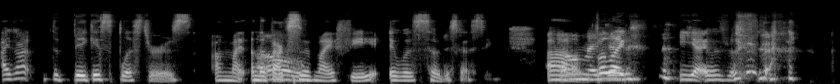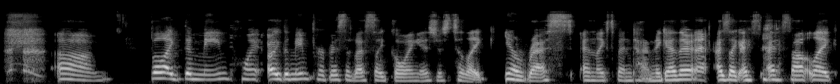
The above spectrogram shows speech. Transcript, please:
I got the biggest blisters on my on the backs Oh. of my feet. It was so disgusting. Oh Um, my but like yeah, it was really bad. um, but like the main point, like the main purpose of us like going is just to like you know rest and like spend time together. And as like I I felt like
